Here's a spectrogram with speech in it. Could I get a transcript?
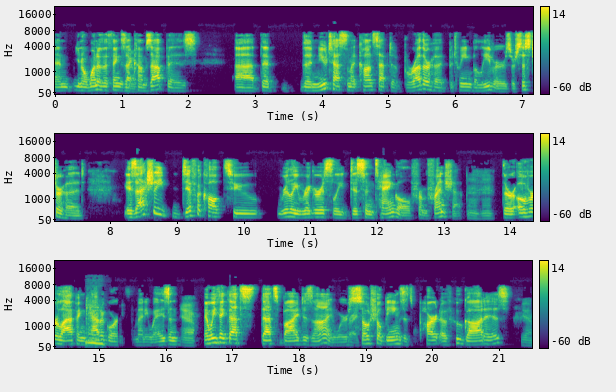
And, you know, one of the things that Yeah. comes up is uh, the, the New Testament concept of brotherhood between believers or sisterhood is actually difficult to really rigorously disentangle from friendship. Mm-hmm. They're overlapping Mm. categories in many ways. And Yeah. and we think that's that's by design. We're Right. social beings. It's part of who God is Yeah.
